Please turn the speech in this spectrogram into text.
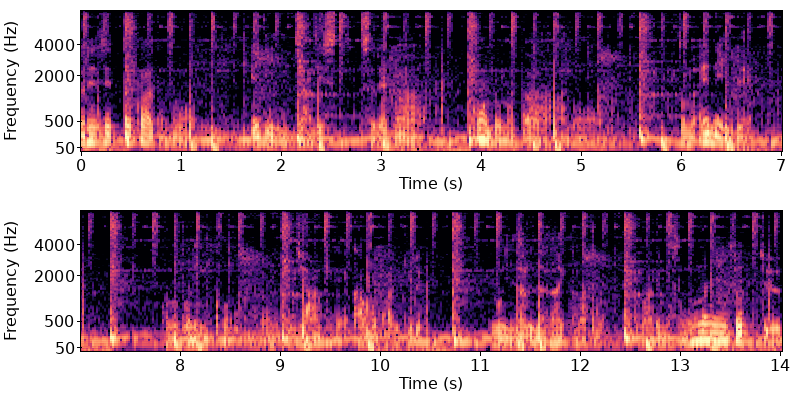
クレジットカードのエディにチャージすれば今度またあのそのエディでこのドリンクを自販機で買うことができるようになるんじゃないかなと思ってまあでもそんなにしょっちゅう、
